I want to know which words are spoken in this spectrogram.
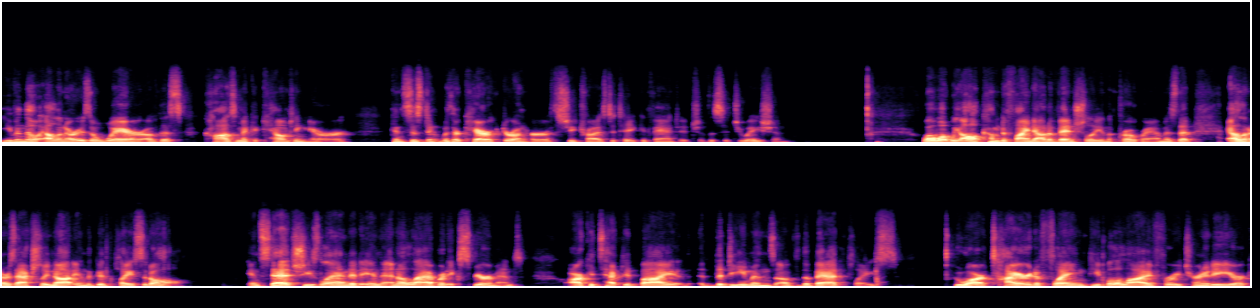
even though Eleanor is aware of this cosmic accounting error, consistent with her character on Earth, she tries to take advantage of the situation. Well, what we all come to find out eventually in the program is that Eleanor's actually not in the good place at all. Instead, she's landed in an elaborate experiment architected by the demons of the bad place, who are tired of flaying people alive for eternity or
